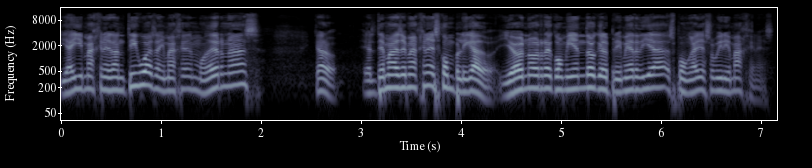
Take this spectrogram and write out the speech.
Y hay imágenes antiguas, hay imágenes modernas. Claro, el tema de las imágenes es complicado. Yo no os recomiendo que el primer día os pongáis a subir imágenes.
